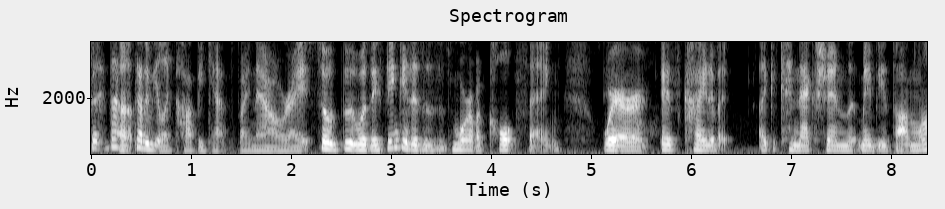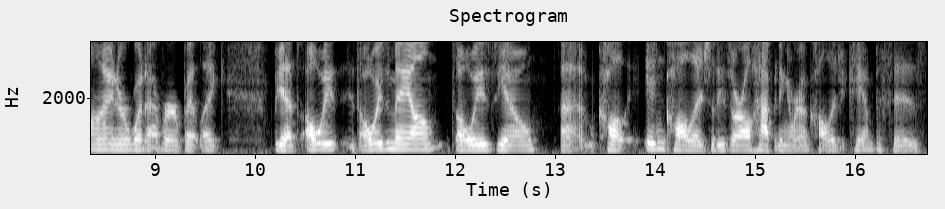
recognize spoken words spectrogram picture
But that's got to be like copycats by now, right? So the, what they think it is is it's more of a cult thing, where it's kind of a, like a connection that maybe it's online or whatever. But like, but yeah, it's always it's always male. It's always you know um, call in college. So these are all happening around college campuses,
